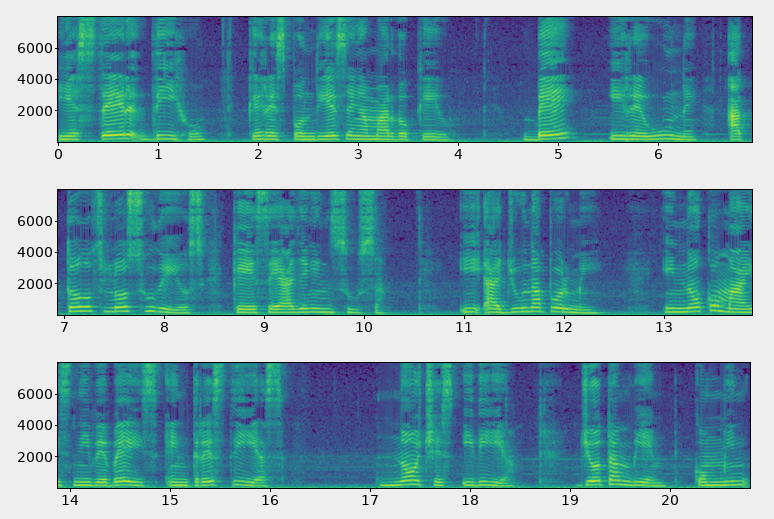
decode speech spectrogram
Y Esther dijo que respondiesen a Mardoqueo, Ve y reúne a todos los judíos que se hallen en Susa, y ayuna por mí, y no comáis ni bebéis en tres días, noches y día. Yo también con,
